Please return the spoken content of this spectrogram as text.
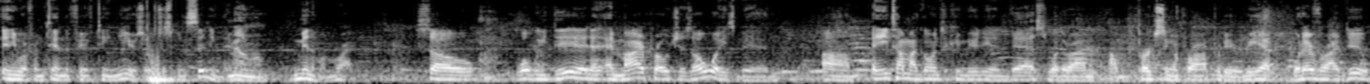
anywhere from 10 to 15 years. So it's just been sitting there. Minimum. Minimum, right. So what we did, and, and my approach has always been, um, anytime I go into community and invest, whether I'm, I'm purchasing a property or rehab, whatever I do,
